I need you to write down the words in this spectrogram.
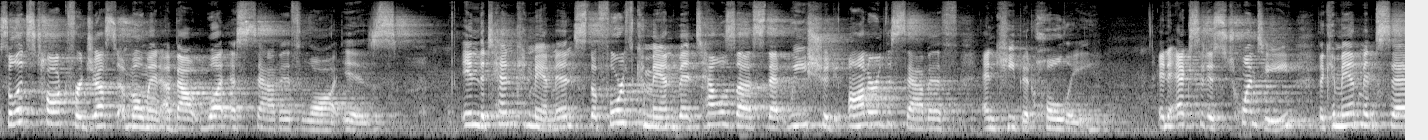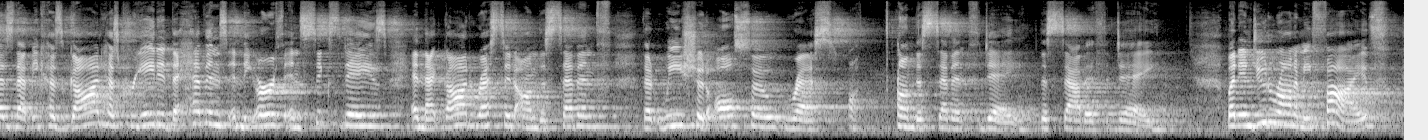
So let's talk for just a moment about what a Sabbath law is. In the Ten Commandments, the fourth commandment tells us that we should honor the Sabbath and keep it holy. In Exodus 20, the commandment says that because God has created the heavens and the earth in six days, and that God rested on the seventh, that we should also rest on the seventh day, the Sabbath day. But in Deuteronomy 5,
